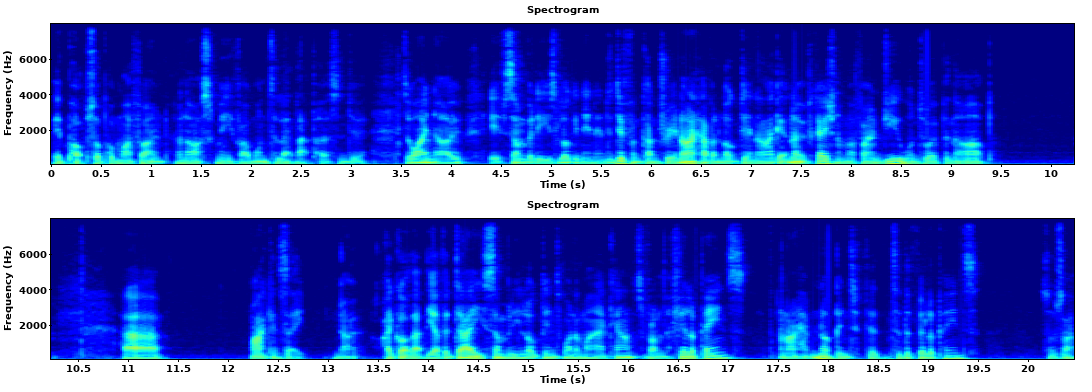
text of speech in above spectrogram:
it pops up on my phone and asks me if I want to let that person do it. So I know if somebody is logging in in a different country and I haven't logged in and I get a notification on my phone, do you want to open that up? Uh, I can say no. I got that the other day. Somebody logged into one of my accounts from the Philippines, and I have not been to, to the Philippines. So I was like,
